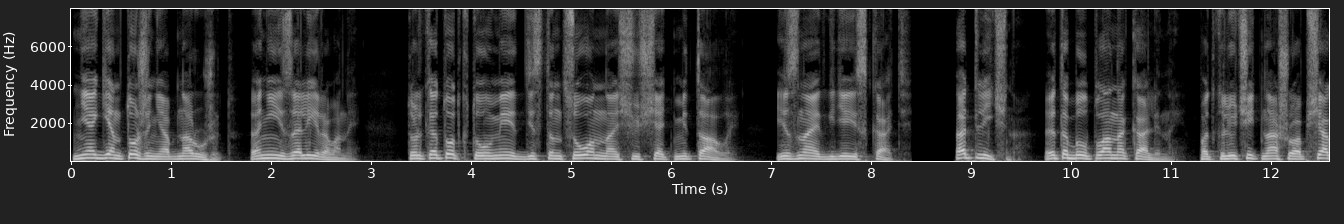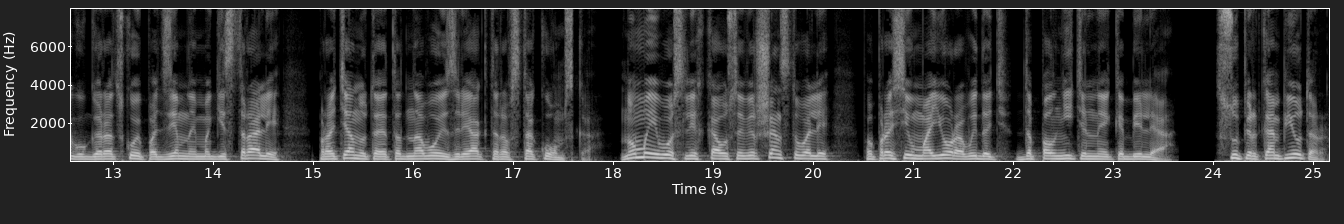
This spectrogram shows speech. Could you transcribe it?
ни агент тоже не обнаружит. Они изолированы. Только тот, кто умеет дистанционно ощущать металлы и знает, где искать. Отлично. Это был план Акалины. Подключить нашу общагу к городской подземной магистрали, протянутой от одного из реакторов Стокомска. Но мы его слегка усовершенствовали, попросив майора выдать дополнительные кабеля. Суперкомпьютер,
